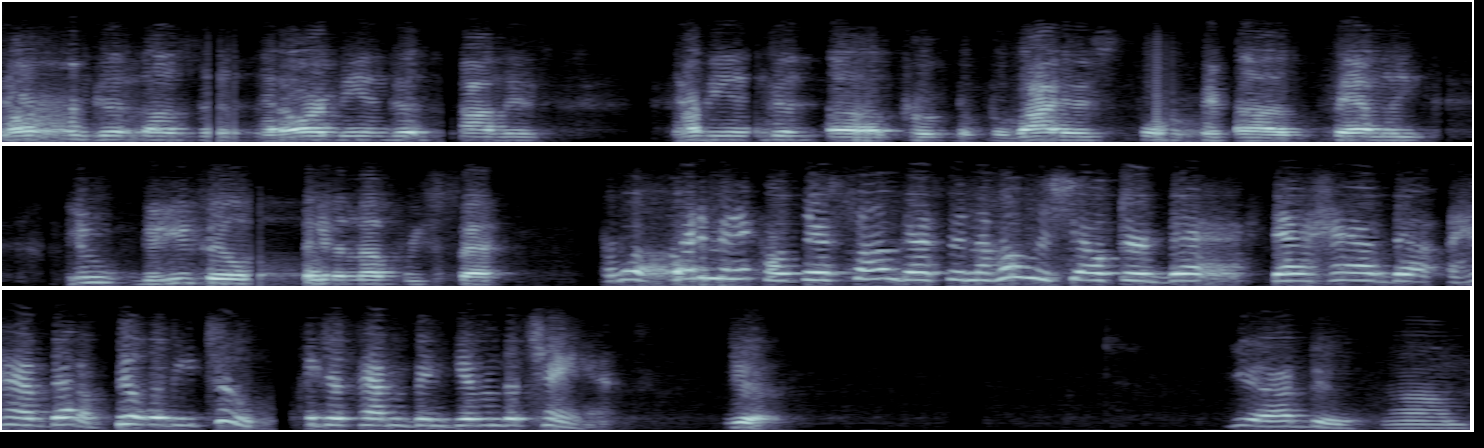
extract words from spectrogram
that are good husbands, that are being good fathers, that are being good uh, pro- providers for uh, family, you do you feel they get enough respect? Well, wait a minute, because there's some that's in the homeless shelter that that have the have that ability too. They just haven't been given the chance. Yeah. Yeah, I do. Um,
